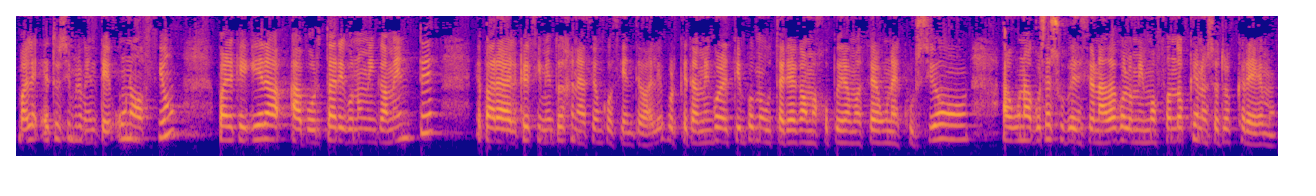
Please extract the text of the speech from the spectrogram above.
¿vale? Esto es simplemente una opción para el que quiera aportar económicamente para el crecimiento de generación consciente, ¿vale? Porque también con el tiempo me gustaría que a lo mejor pudiéramos hacer alguna excursión, alguna cosa subvencionada con los mismos fondos que nosotros creemos.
